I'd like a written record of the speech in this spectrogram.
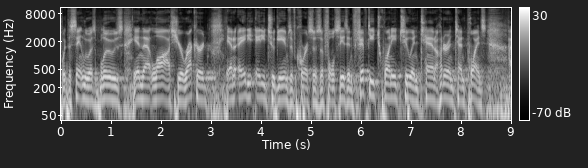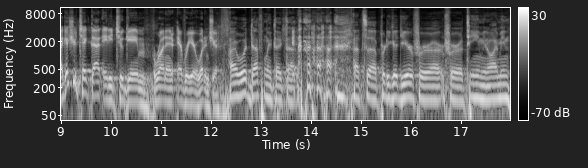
with the St. Louis Blues in that loss. Your record, and 80, 82 games, of course, is a full season 50, 22, and 10, 110 points. I guess you'd take that 82 game run every year, wouldn't you? I would definitely take that. That's a pretty good year for uh, for a team. You know, I mean,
